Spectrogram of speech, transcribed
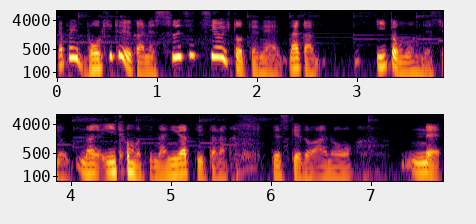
やっぱり簿記というかね、数字強い人ってね、なんかいいと思うんですよ。なんかいいと思って何がって言ったらですけど、あの、ね、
